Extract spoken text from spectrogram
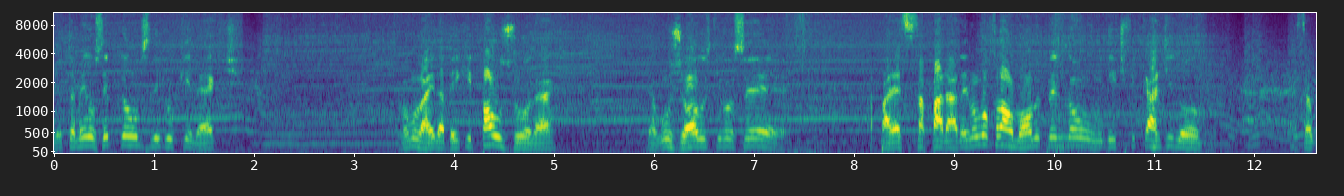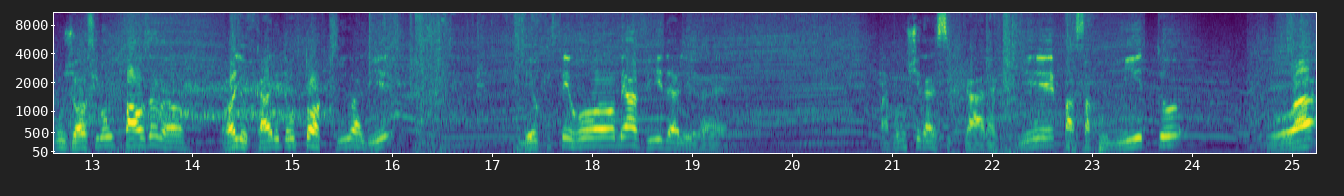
Eu também não sei porque eu não desligo o Kinect. Mas vamos lá, ainda bem que pausou, né? Tem alguns jogos que você aparece essa parada aí, não vou falar o nome pra ele não identificar de novo. Mas tem alguns jogos que não pausa não. Olha, o cara me deu um toquinho ali. Meio que ferrou a minha vida ali, velho. Mas vamos chegar nesse cara aqui, passar bonito. Boa.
